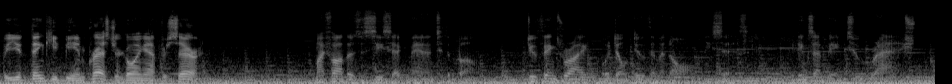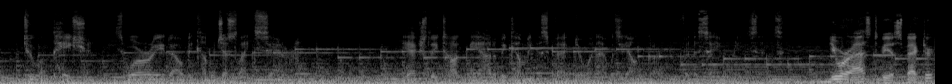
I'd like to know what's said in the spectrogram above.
But you'd think he'd be impressed you're going after Saren. My father's a C-Sec man to the bone. Do things right or don't do them at all, he says. He thinks I'm being too rash, too impatient. He's worried I'll become just like Saren. He actually talked me out of becoming a Spectre when I was younger, for the same reasons. You were asked to be a Spectre?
